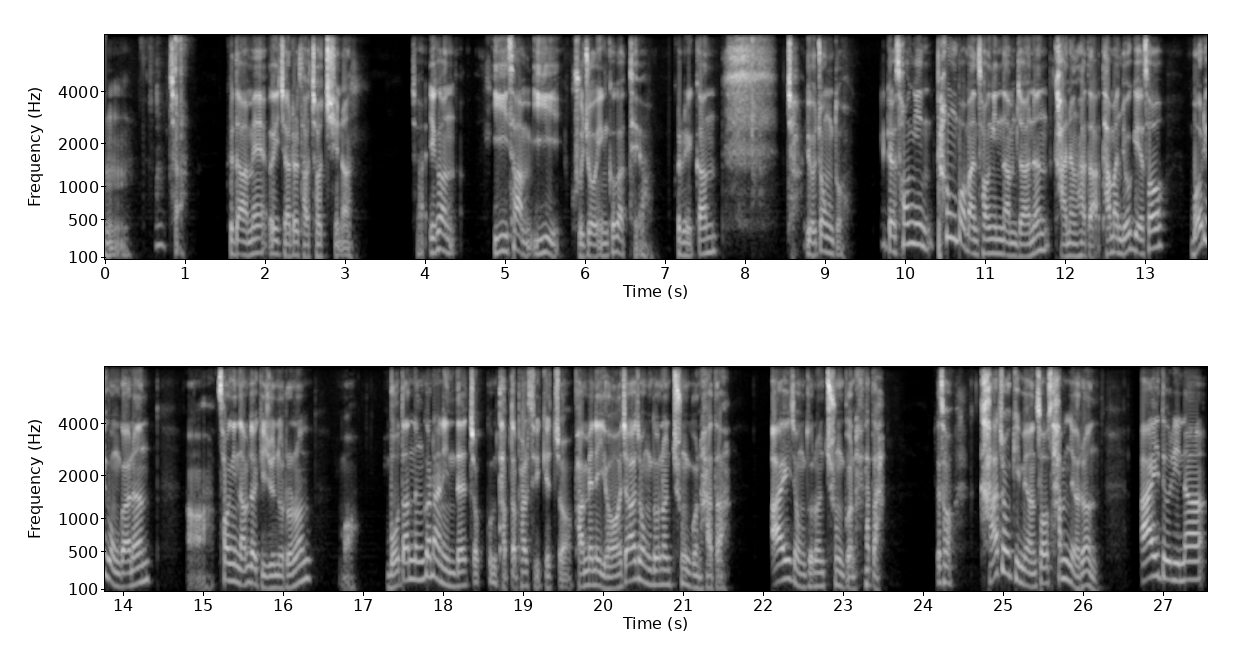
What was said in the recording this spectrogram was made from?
음, 자, 그 다음에 의자를 다 젖히는. 자, 이건 2, 3, 2 구조인 것 같아요. 그러니까 자, 요 정도. 그러니까 성인 평범한 성인 남자는 가능하다. 다만 여기에서 머리 공간은 어, 성인 남자 기준으로는 뭐 못 앉는 건 아닌데 조금 답답할 수 있겠죠. 반면에 여자 정도는 충분하다. 아이 정도는 충분하다. 그래서 가족이면서 3열은 아이들이나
